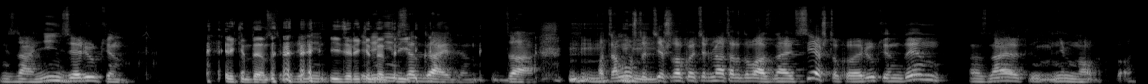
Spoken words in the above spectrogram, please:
не знаю, Ниндзя Рюкин Рикенден. Иди Рикенден 3. Ninja Гайден, да. Потому что те, что такое Терминатор 2 знают все, что такое Рюкенден знают немного кто.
